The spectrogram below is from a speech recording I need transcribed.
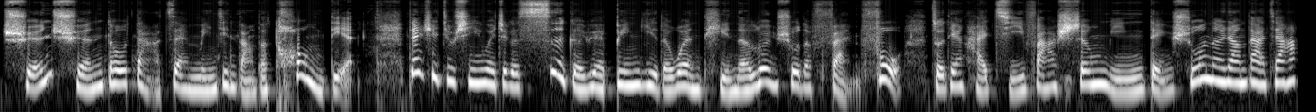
全全都打在民进党的痛点，但是就是因为这个。四个月兵役的问题呢，论述的反复，昨天还急发声明，等于说呢，让大家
